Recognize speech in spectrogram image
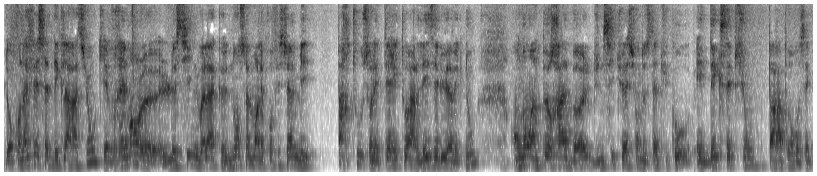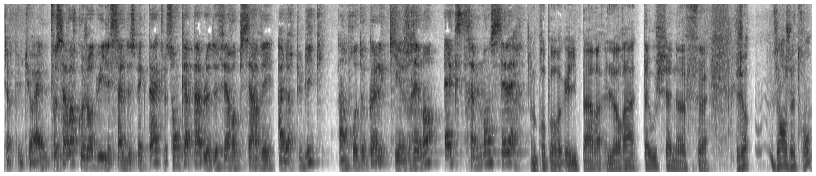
Donc on a fait cette déclaration qui est vraiment le, signe voilà que non seulement les professionnels mais partout sur les territoires, les élus avec nous, en ont un peu ras-le-bol d'une situation de statu quo et d'exception par rapport au secteur culturel. Il faut savoir qu'aujourd'hui, les salles de spectacle sont capables de faire observer à leur public un protocole qui est vraiment extrêmement sévère. Un propos recueilli par Laura Taouchanoff. Georges Tron.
